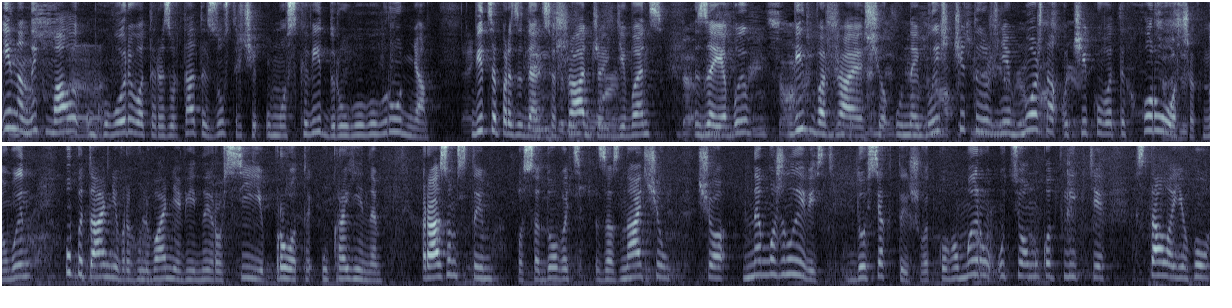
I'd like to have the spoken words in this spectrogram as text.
і на них мали обговорювати результати зустрічі у Москві 2 грудня. Віце-президент США Джей Ді Венс заявив, він вважає, що у найближчі тижні можна очікувати хороших новин у питанні врегулювання війни Росії проти України. Разом з тим, посадовець зазначив, що неможливість досягти швидкого миру у цьому конфлікті стала його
